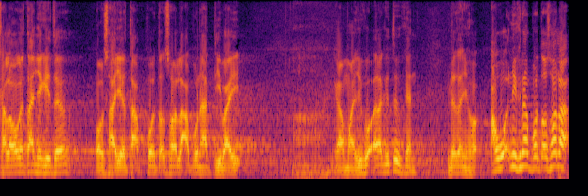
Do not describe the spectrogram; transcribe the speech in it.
Kalau orang tanya kita oh saya tak apa tak solat pun hati baik. Ha, ramai juga lah gitu kan. Bila tanya awak ni kenapa tak solat?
